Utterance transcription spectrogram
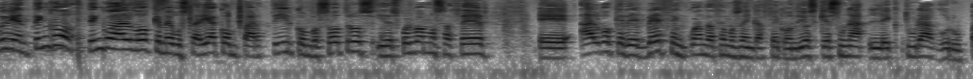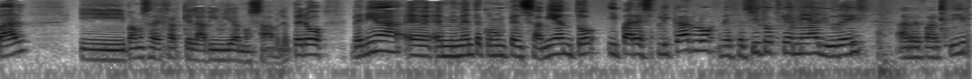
Muy bien, tengo, tengo algo que me gustaría compartir con vosotros y después vamos a hacer eh, algo que de vez en cuando hacemos en Café con Dios, que es una lectura grupal y vamos a dejar que la Biblia nos hable. Pero venía eh, en mi mente con un pensamiento y para explicarlo necesito que me ayudéis a repartir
